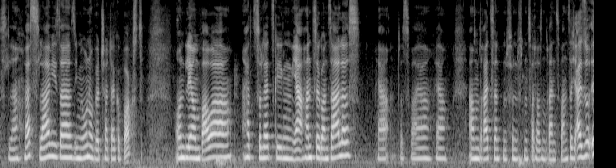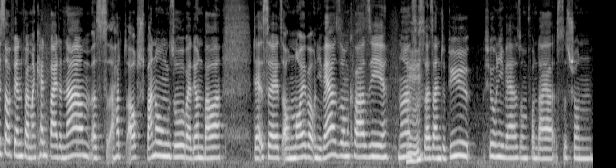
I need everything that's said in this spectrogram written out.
Sla, was? Slavisa Simjonovic hat er geboxt. Und Leon Bauer hat zuletzt gegen ja, Hansel Gonzales, ja, das war ja, ja am 13.05.2023. Also ist auf jeden Fall, man kennt beide Namen, es hat auch Spannung so bei Leon Bauer. Der ist ja jetzt auch neu bei Universum quasi. Ne? Es ist ja sein Debüt für Universum, von daher ist es schon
